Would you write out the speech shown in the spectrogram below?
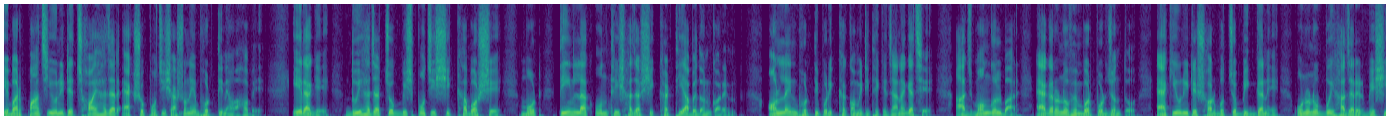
এবার পাঁচ ইউনিটে ছয় হাজার একশো পঁচিশ আসনে ভর্তি নেওয়া হবে। এর আগে দুই হাজার চব্বিশ পঁচিশ শিক্ষাবর্ষে মোট তিন লাখ উনত্রিশ হাজার শিক্ষার্থী আবেদন করেন। অনলাইন ভর্তি পরীক্ষা কমিটি থেকে জানা গেছে, আজ মঙ্গলবার, এগারো নভেম্বর পর্যন্ত এক ইউনিটে সর্বোচ্চ বিজ্ঞানে উননব্বই হাজারের বেশি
